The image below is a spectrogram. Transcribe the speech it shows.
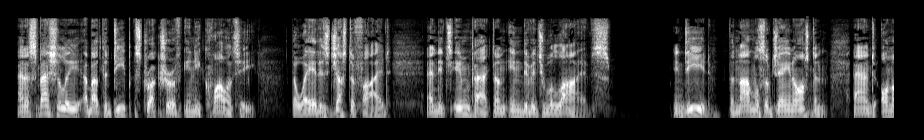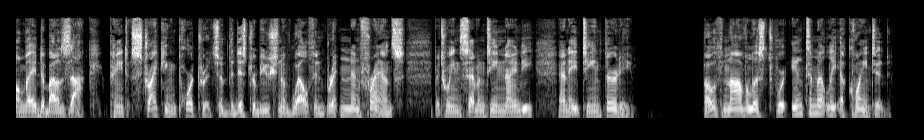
and especially about the deep structure of inequality, the way it is justified, and its impact on individual lives. Indeed, the novels of Jane Austen and Honoré de Balzac paint striking portraits of the distribution of wealth in Britain and France between 1790 and 1830. Both novelists were intimately acquainted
